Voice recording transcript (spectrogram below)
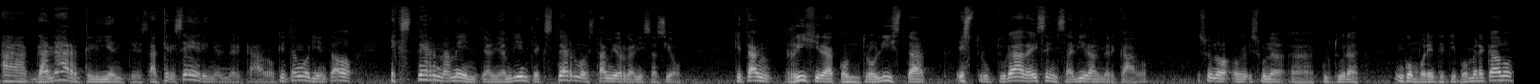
a ganar clientes, a crecer en el mercado? ¿Qué tan orientado externamente, al ambiente externo está mi organización? ¿Qué tan rígida, controlista, estructurada es en salir al mercado. Es una, es una ah, cultura, un componente tipo mercado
